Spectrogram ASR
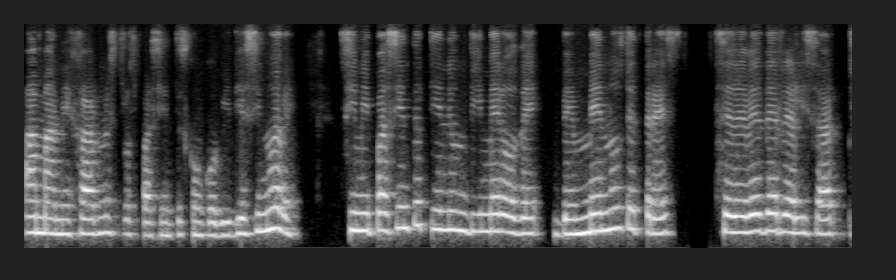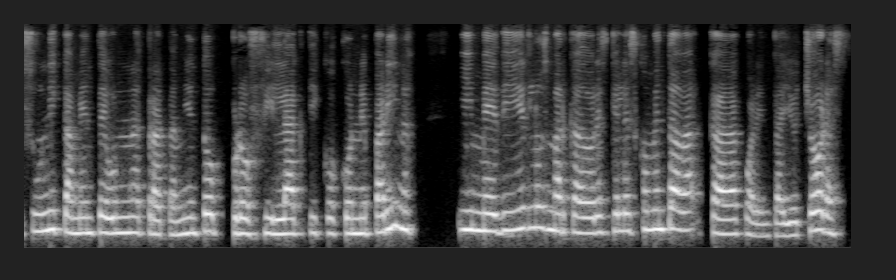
a manejar nuestros pacientes con COVID-19. Si mi paciente tiene un dímero D de menos de 3, se debe de realizar únicamente un tratamiento profiláctico con heparina y medir los marcadores que les comentaba cada 48 horas.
